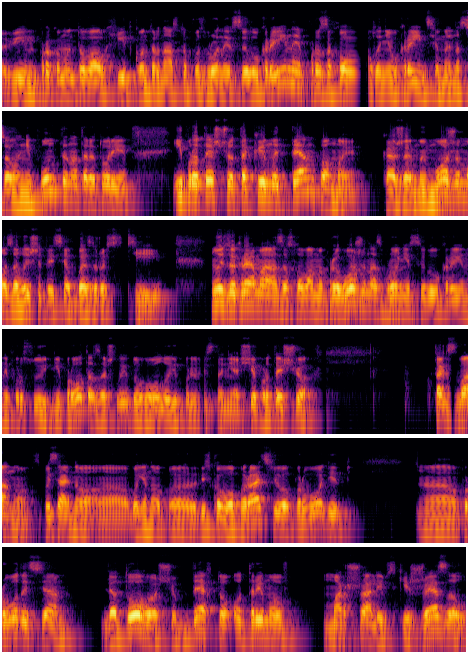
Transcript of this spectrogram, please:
він прокоментував хід контрнаступу збройних сил України про захоплення українцями населені пункти на території, і про те, що такими темпами каже, ми можемо залишитися без Росії. Ну і зокрема, за словами Пригожина, збройні сили України форсують Дніпро та зайшли до голої пристані. А ще про те, що так звану спеціальну е, воєнну е, військову операцію проводять, е, проводиться для того, щоб дехто отримав маршалівський жезл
